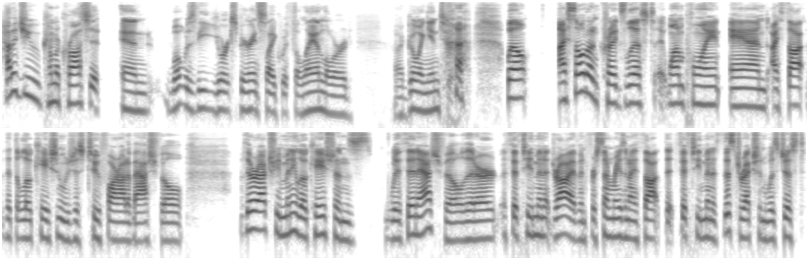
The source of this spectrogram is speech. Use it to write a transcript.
How did you come across it, and what was the your experience like with the landlord uh, going into it? well, I saw it on Craigslist at one point, and I thought that the location was just too far out of Asheville. There are actually many locations within Asheville that are a 15 minute drive. And for some reason, I thought that 15 minutes this direction was just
